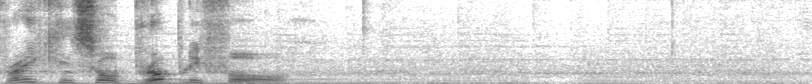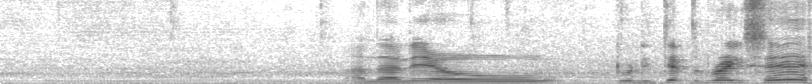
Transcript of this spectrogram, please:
Braking so abruptly for. And then he'll... Will he dip the brakes here?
